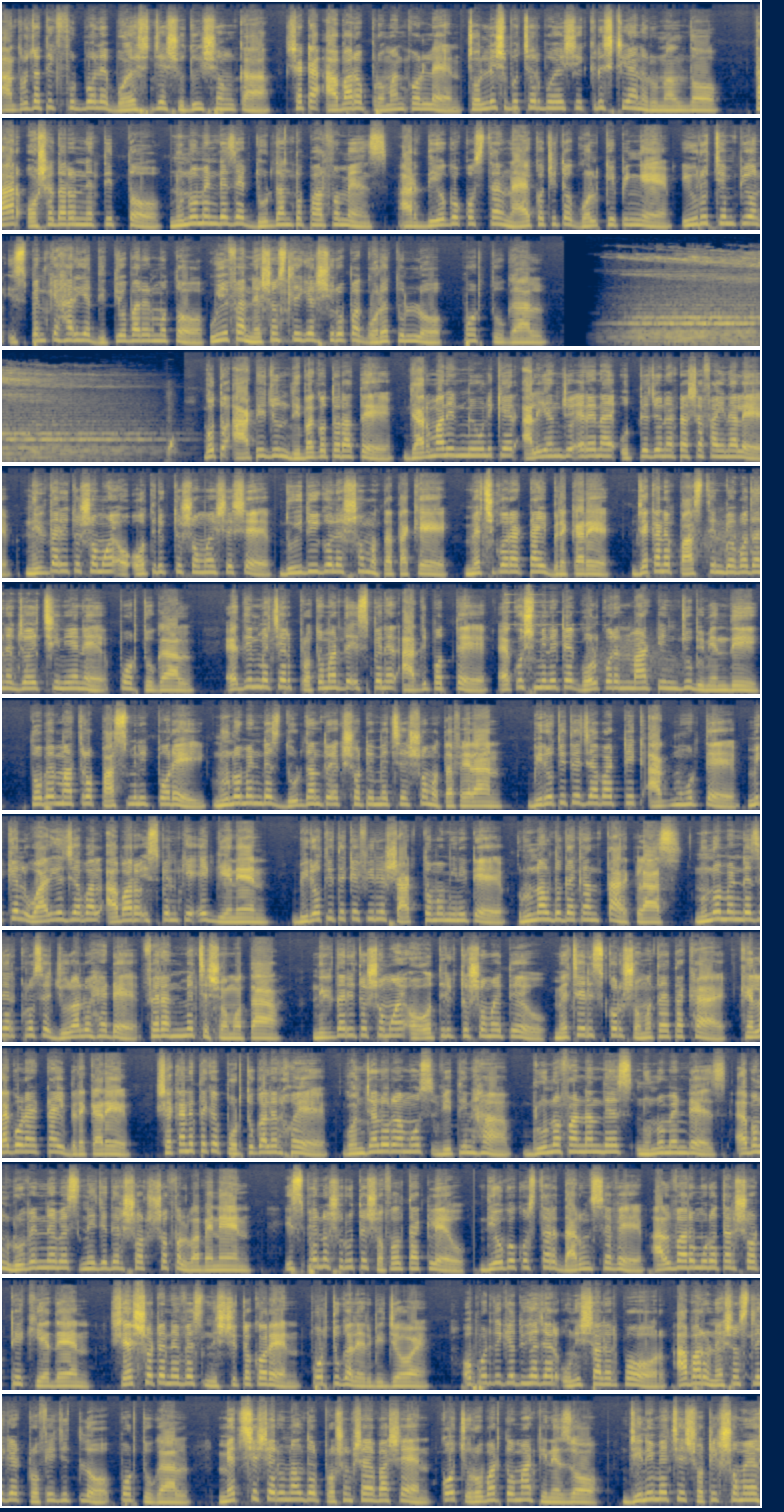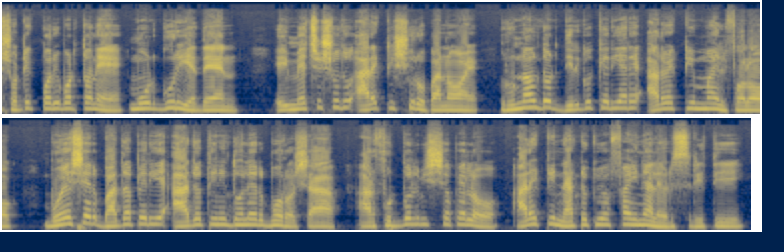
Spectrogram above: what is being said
আন্তর্জাতিক ফুটবলে বয়স যে শুধুই সংখ্যা, সেটা আবারও প্রমাণ করলেন চল্লিশ বছর বয়সী ক্রিস্টিয়ানো রোনালদো। তার অসাধারণ নেতৃত্ব, নুনো মেন্ডেজের দুর্দান্ত পারফরমেন্স আর দিওগো কোস্তার নায়কোচিত গোলকিপিংয়ে ইউরো চ্যাম্পিয়ন স্পেনকে হারিয়ে দ্বিতীয়বারের মতো উয়েফা নেশনস লিগের শিরোপা গড়ে তুলল পর্তুগাল। গত আটই জুন দিবাগত রাতে জার্মানির মিউনিকের আলিয়ানজো এরেনায় উত্তেজনা টাসা ফাইনালে নির্ধারিত সময় ও অতিরিক্ত সময় শেষে দুই দুই গোলের সমতা তাকে ম্যাচ গড়ার টাই ব্রেকারে, যেখানে পাঁচ তিন ব্যবধানে জয় ছিনিয়ে নেয় পর্তুগাল। এদিন ম্যাচের প্রথমার্ধে স্পেনের আধিপত্যে একুশ মিনিটে গোল করেন মার্টিন জুবিমেন্দি। তবে মাত্র পাঁচ মিনিট পরেই নুনো মেন্ডেস দুর্দান্ত এক শটে ম্যাচে সমতা ফেরান। বিরতিতে যাবার ঠিক আগ মুহূর্তে মিকেল ওয়ারিয়ে জাবাল আবারও স্পেনকে এগিয়ে নেন। বিরতি থেকে ফিরে ষাটতম মিনিটে রোনালদো দেখান তার ক্লাস। নুনো মেন্ডেজের ক্রসে জোরালো হেডে ফেরান ম্যাচে সমতা। নির্ধারিত সময় ও অতিরিক্ত সময়তেও ম্যাচের স্কোর সমতায় থাকায় খেলা গোড়ায় টাই ব্রেকারে সেখানে থেকে পর্তুগালের হয়ে Goncalo Ramos, Vitinha, Bruno Fernandes, Nuno Mendes এবং রুবেন নেভেস নিজেদের শট সফলভাবে নেন। স্পেনও শুরুতে সফল থাকলেও দিওগো কোস্তার দারুণ সেভে আলভারো মুরাতার শট ঠেকিয়ে দেন। শেষ শটে নেভেস নিশ্চিত করেন পর্তুগালের বিজয়। অপরদিকে দুই হাজার উনিশ সালের পর আবারও নেশনস লিগের ট্রফি জিতল পর্তুগাল। ম্যাচ শেষে রোনালদোর প্রশংসায় বাসেন কোচ রোবার্তো মার্টিনেজো, যিনি ম্যাচে সঠিক সময়ে সঠিক পরিবর্তনে মুড ঘুরিয়ে দেন। এই ম্যাচে শুধু আরেকটি শিরোপা নয়, রোনালদোর দীর্ঘ ক্যারিয়ারে আরও একটি মাইল ফলক বয়সের বাধা পেরিয়ে আজও তিনি দলের ভরসা। আর ফুটবল বিশ্ব পেল আরেকটি নাটকীয় ফাইনালের স্মৃতি।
